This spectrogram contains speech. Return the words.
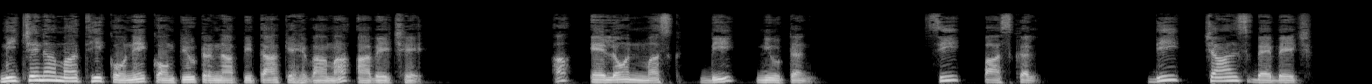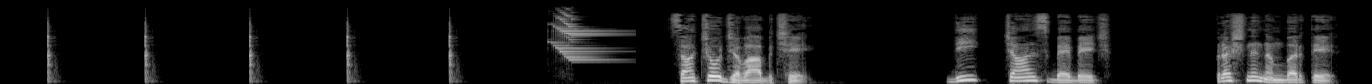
નીચેનામાંથી કોને કોમ્પ્યુટરના પિતા કહેવામાં આવે છે? અ. Elon Musk. B. Newton. C. Pascal. D. Charles Babbage. સાચો જવાબ છે. ડી. Charles Babbage. પ્રશ્ન નંબર તેર.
